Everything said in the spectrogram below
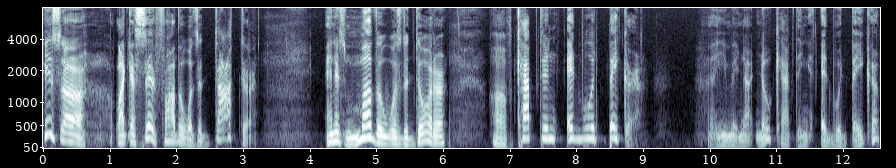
His, uh, like I said, father was a doctor, and his mother was the daughter of Captain Edward Baker. Now, you may not know Captain Edward Baker,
